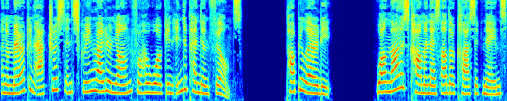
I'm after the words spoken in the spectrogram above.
an American actress and screenwriter known for her work in independent films. Popularity While not as common as other classic names,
